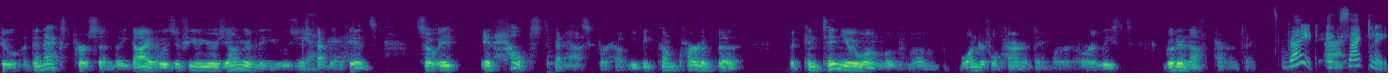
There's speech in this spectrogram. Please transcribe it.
to the next person, the guy who's a few years younger than you, who's just Yeah. having kids. So it it helps to ask for help. You become part of the the continuum of, of wonderful parenting, or or at least good enough parenting. Right, exactly.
